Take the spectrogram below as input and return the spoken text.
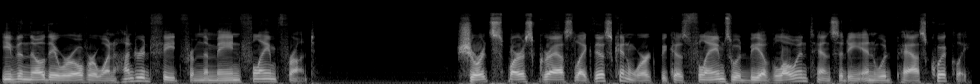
even though they were over 100 feet from the main flame front. Short, sparse grass like this can work because flames would be of low intensity and would pass quickly.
